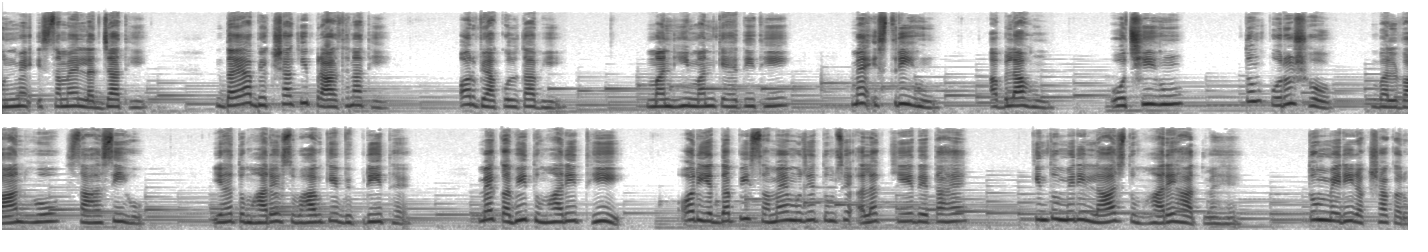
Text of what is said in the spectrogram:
उनमें इस समय लज्जा थी, दया भिक्षा की प्रार्थना थी और व्याकुलता भी। मन ही मन कहती थी मैं स्त्री हूँ, अबला हूँ, ओछी हूँ, तुम पुरुष हो, बलवान हो, साहसी हो। यह तुम्हारे स्वभाव के विपरीत है। मैं कभी तुम्हारी थी और यद्यपि समय मुझे तुमसे अलग किए देता है, किंतु मेरी लाज तुम्हारे हाथ में है। तुम मेरी रक्षा करो।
